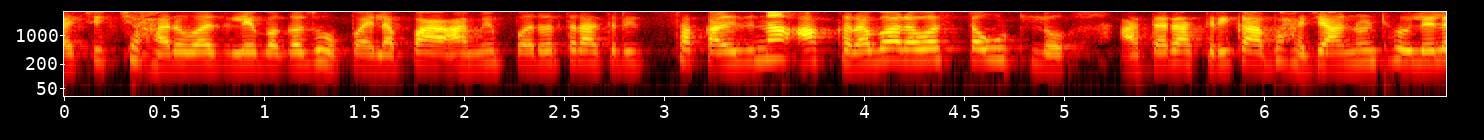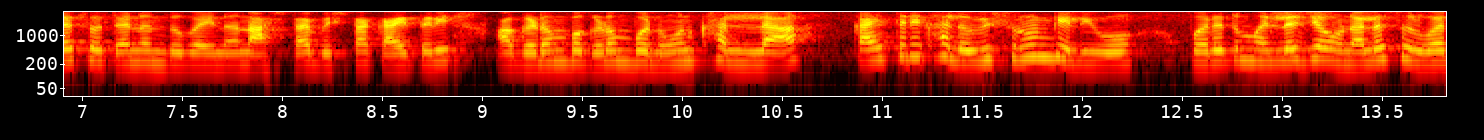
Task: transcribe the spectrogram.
सकाळचे चार वाजले बघा झोपायला. पा आम्ही परत रात्री सकाळी ना अकरा बारा वाजता उठलो. आता रात्री का भाज्या आणून ठेवलेल्याच होत्या नंदुबाईनं. नाश्ता बिश्ता काहीतरी आगडम बगडम बनवून खाल्ला. काहीतरी खाल्लं विसरून गेली हो. परत म्हटलं जेवणाला सुरुवात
